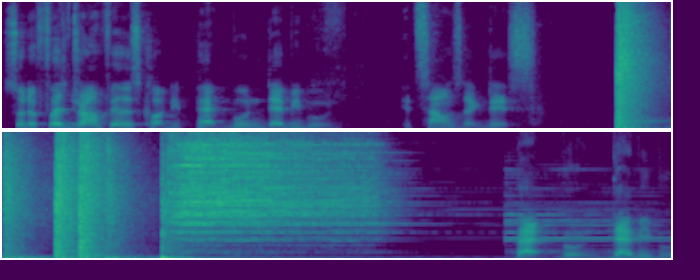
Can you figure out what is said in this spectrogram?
So the first drum fill is called the Pat Boone Debbie Boone. It sounds like this. Pat Boone, Debbie Boone.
